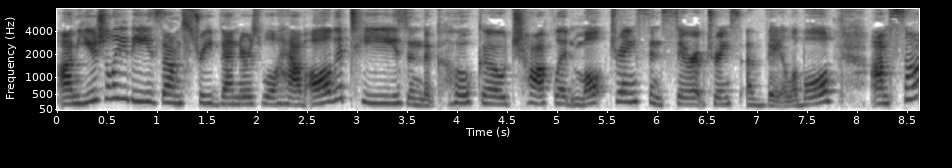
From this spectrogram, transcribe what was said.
Um, usually, these um, street vendors will have all the teas and the cocoa, chocolate, malt drinks, and syrup drinks available. Um, some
